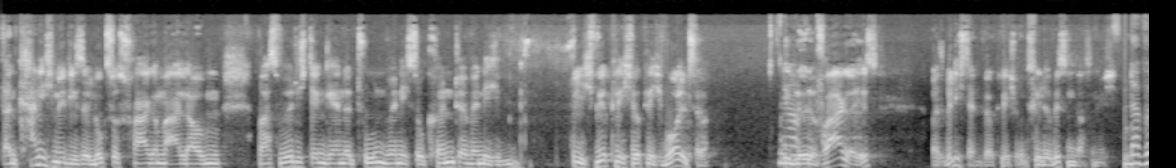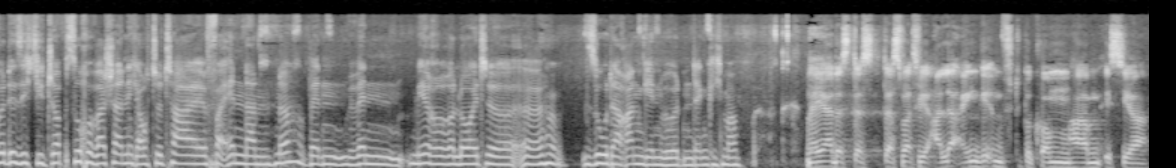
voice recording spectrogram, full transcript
dann kann ich mir diese Luxusfrage mal erlauben, was würde ich denn gerne tun, wenn ich so könnte, wenn ich, wie ich wirklich, wirklich wollte. Die ja. blöde Frage ist, was will ich denn wirklich? Und viele wissen das nicht. Da würde sich die Jobsuche wahrscheinlich auch total verändern, ne? wenn, wenn mehrere Leute äh, so daran gehen würden, denke ich mal. Naja, das, das, das, was wir alle eingeimpft bekommen haben, ist ja,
